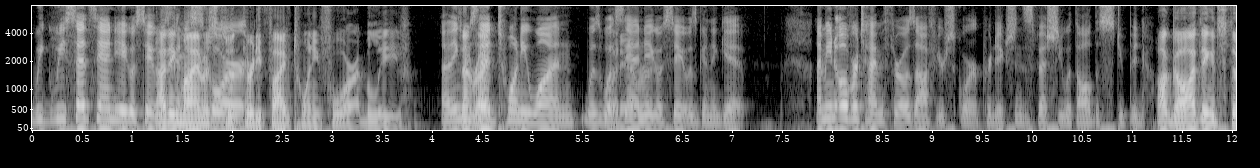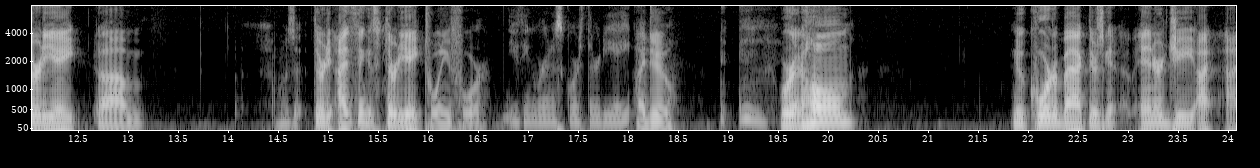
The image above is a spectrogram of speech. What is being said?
We we said San Diego State was I think mine was score, 35-24, I believe. I think we that said right? 21 was what San Diego State was going to get. I mean, overtime throws off your score predictions, especially with all the stupid. I'll go. I think it's 38. Um, what was it 30? I think it's 38-24. You think we're going to score 38? I do. We're at home. New quarterback. There's energy. I, I,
